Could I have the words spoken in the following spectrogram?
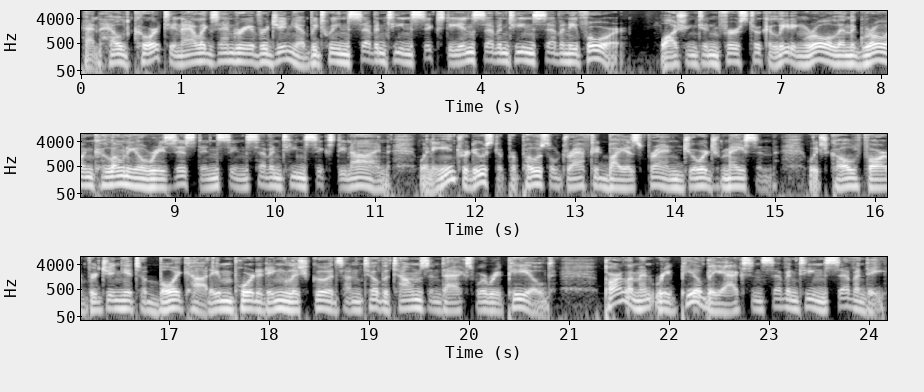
and held court in Alexandria, Virginia between 1760 and 1774. Washington first took a leading role in the growing colonial resistance in 1769 when he introduced a proposal drafted by his friend George Mason, which called for Virginia to boycott imported English goods until the Townshend Acts were repealed. Parliament repealed the acts in 1770.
